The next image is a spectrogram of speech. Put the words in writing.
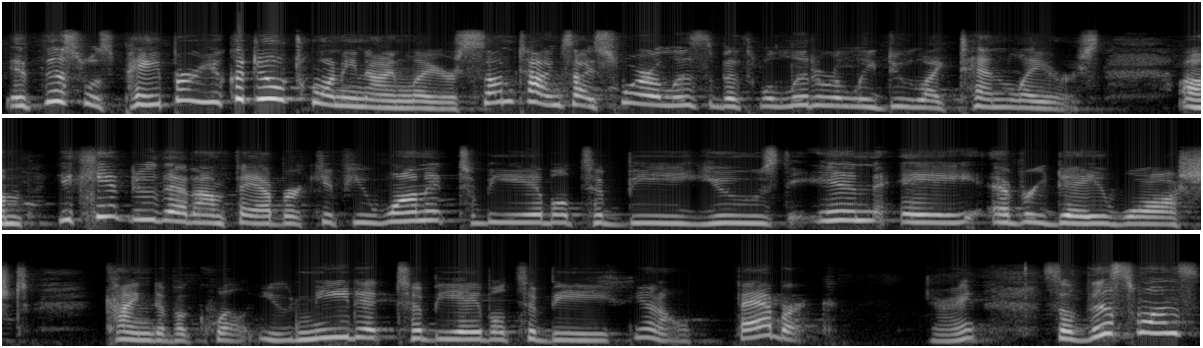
If this was paper, you could do 29 layers. Sometimes I swear Elizabeth will literally do like 10 layers. Um, you can't do that on fabric if you want it to be able to be used in a everyday washed kind of a quilt. You need it to be able to be, you know, fabric. All right, so this one's,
